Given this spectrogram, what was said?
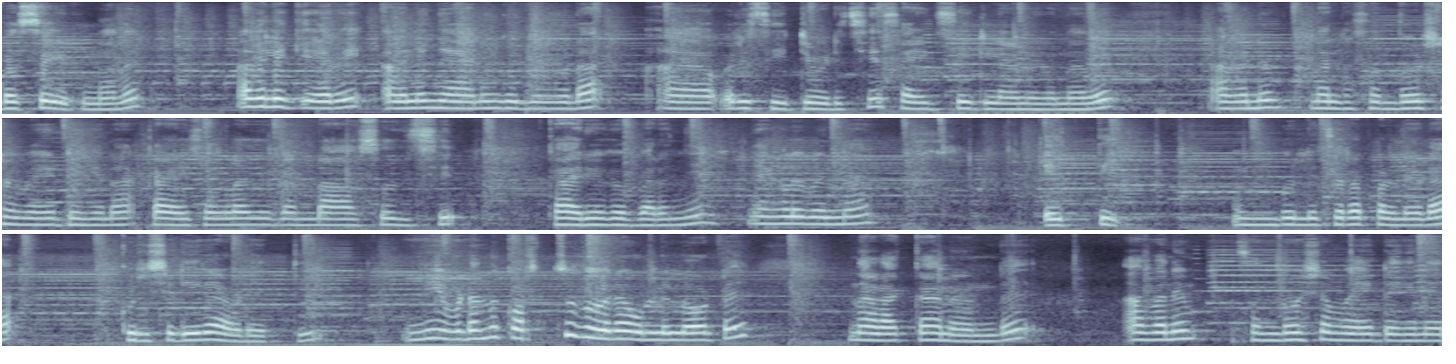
ബസ് കിട്ടുന്നത്. അതിൽ കയറി അതിൽ ഞാനും കുഞ്ഞും കൂടെ ഒരു സീറ്റ് പിടിച്ച് സൈഡ് സീറ്റിലാണ് ഇരുന്നത്. അവനും നല്ല സന്തോഷമായിട്ട് ഇങ്ങനെ കാഴ്ചകളൊക്കെ കണ്ട് ആസ്വദിച്ച് കാര്യമൊക്കെ പറഞ്ഞ് ഞങ്ങൾ പിന്നെ എത്തി. പുല്ലിച്ചിറ പള്ളിയുടെ കുരിശടിയുടെ അവിടെ എത്തി. ഇനി ഇവിടെ നിന്ന് കുറച്ച് ദൂരം ഉള്ളിലോട്ട് നടക്കാനുണ്ട്. അവനും സന്തോഷമായിട്ട് ഇങ്ങനെ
